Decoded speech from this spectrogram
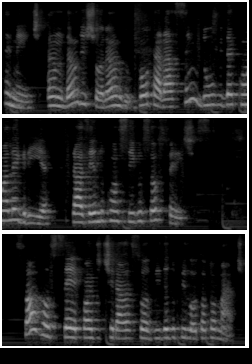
semente andando e chorando voltará sem dúvida com alegria, trazendo consigo seus feixes. só você pode tirar a sua vida do piloto automático.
